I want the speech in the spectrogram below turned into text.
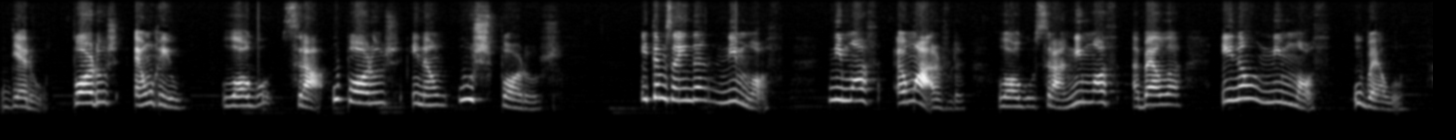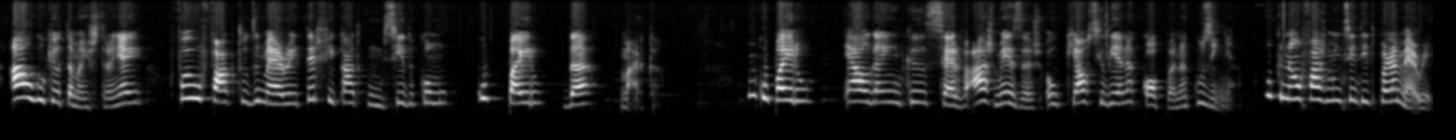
de Eru. Poros é um rio, logo será o Poros e não os Poros. E temos ainda Nimloth. Nimloth é uma árvore, logo será Nimloth a bela e não Nimloth o belo. Algo que eu também estranhei foi o facto de Mary ter ficado conhecido como copeiro da marca. Um copeiro é alguém que serve às mesas ou que auxilia na copa, na cozinha. O que não faz muito sentido para Mary.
